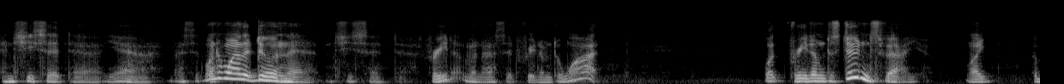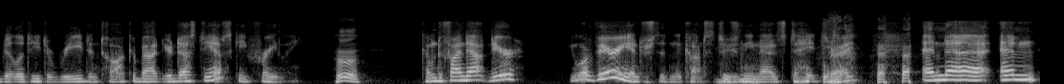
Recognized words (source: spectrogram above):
And she said, uh, yeah. I said, wonder why they're doing that. And she said, uh, freedom. And I said, freedom to what? What freedom do students value? Like ability to read and talk about your Dostoevsky freely. Hmm. Come to find out, dear, you are very interested in the Constitution of the United States, right? and uh, and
